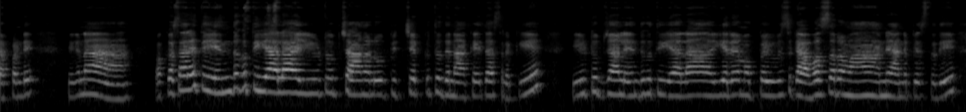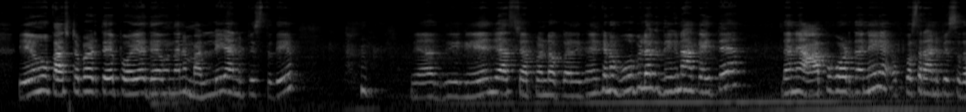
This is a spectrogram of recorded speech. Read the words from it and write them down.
చెప్పండి. ఇక నా ఒక్కసారి అయితే ఎందుకు తీయాలా యూట్యూబ్ ఛానల్? పిచ్చెక్కుతుంది నాకైతే అసలుకి. యూట్యూబ్ ఛానల్ ఎందుకు తీయాలా? ఇరవై ముప్పై వ్యూస్కి అవసరమా అని అనిపిస్తుంది. ఏమో కష్టపడితే పోయేదేముందని మళ్ళీ అనిపిస్తుంది. ఏం చేస్తా చెప్పండి ఒక్క ఇంకైనా ఊబిలోకి దిగినాకైతే దాన్ని ఆపకూడదని ఒక్కోసారి అనిపిస్తుంది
